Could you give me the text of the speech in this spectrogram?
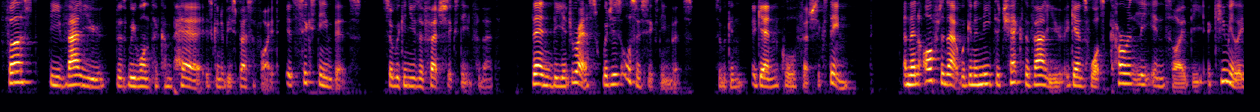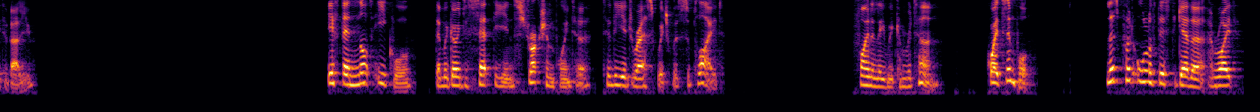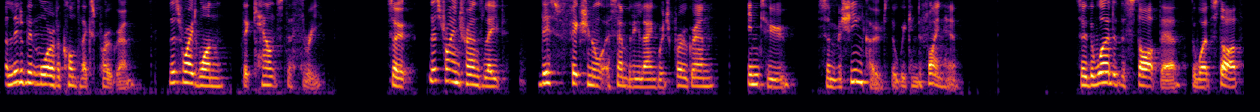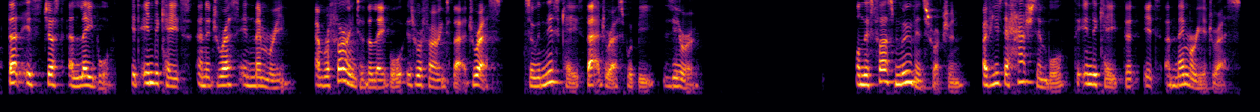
First, the value that we want to compare is going to be specified. It's 16 bits, so we can use a fetch 16 for that. Then the address, which is also 16 bits, so we can again call fetch 16. And then after that, we're going to need to check the value against what's currently inside the accumulator value. If they're not equal, then we're going to set the instruction pointer to the address which was supplied. Finally, we can return. Quite simple. Let's put all of this together and write a little bit more of a complex program. Let's write one that counts to three. So let's try and translate this fictional assembly language program into some machine code that we can define here. So the word at the start there, the word start, that is just a label. It indicates an address in memory, and referring to the label is referring to that address. So in this case, that address would be zero. On this first move instruction, I've used a hash symbol to indicate that it's a memory address.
